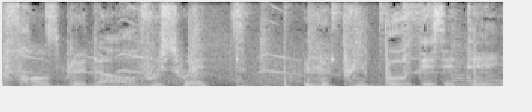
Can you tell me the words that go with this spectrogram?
France Bleu Nord vous souhaite le plus beau des étés.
